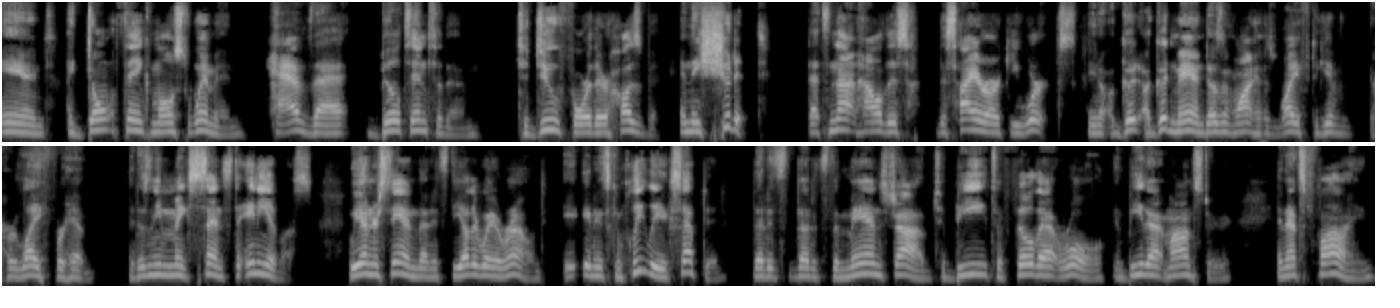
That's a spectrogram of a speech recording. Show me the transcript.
And I don't think most women have that built into them to do for their husband and they shouldn't. That's not how this this hierarchy works. You know a good a good man doesn't want his wife to give her life for him. It doesn't even make sense to any of us. We understand that it's the other way around. And it's completely accepted that it's that it's the man's job to be to fill that role and be that monster and that's fine.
